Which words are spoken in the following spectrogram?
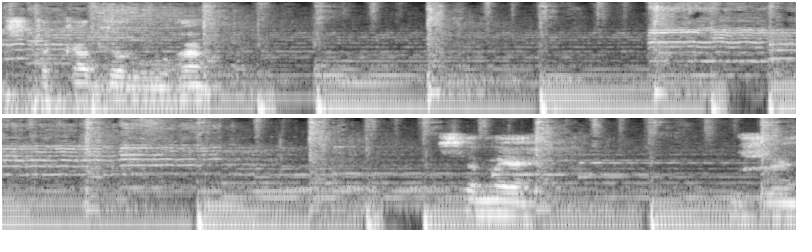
Ось така дорога. Це ми вже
